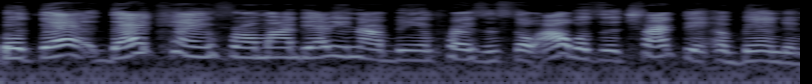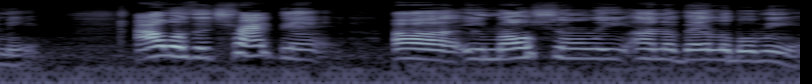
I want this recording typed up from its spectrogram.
But that that came from my daddy not being present. So I was attracting abandonment. I was attracting uh emotionally unavailable men.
